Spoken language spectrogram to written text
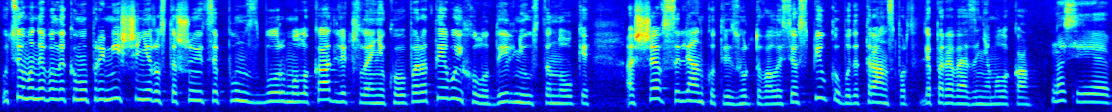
У цьому невеликому приміщенні розташується пункт збору молока для членів кооперативу і холодильні установки. А ще в селян, котрі згуртувалися в спілку, буде транспорт для перевезення молока. У нас є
